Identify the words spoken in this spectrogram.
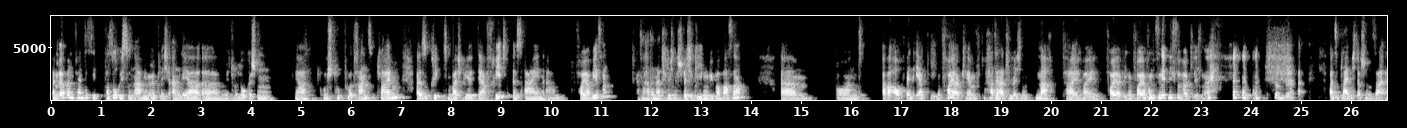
Beim Urban Fantasy versuche ich so nah wie möglich an der äh, mythologischen ja, Grundstruktur dran zu bleiben. Also kriegt zum Beispiel der Fried ist ein ähm, Feuerwesen, also hat er natürlich eine Schwäche gegenüber Wasser. Ähm, und aber auch wenn er gegen Feuer kämpft, hat er natürlich einen Nachteil, weil Feuer gegen Feuer funktioniert nicht so wirklich. Ne? Stimmt, ja. Also bleibe ich da schon sehr,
